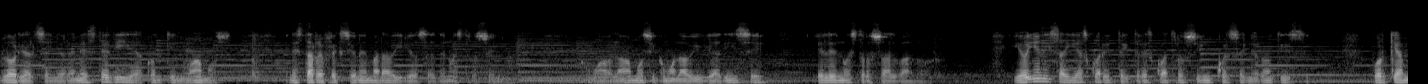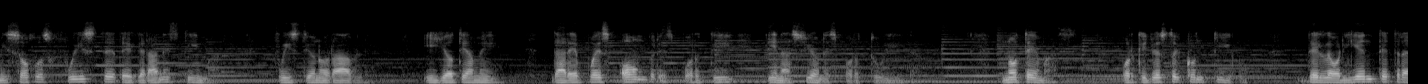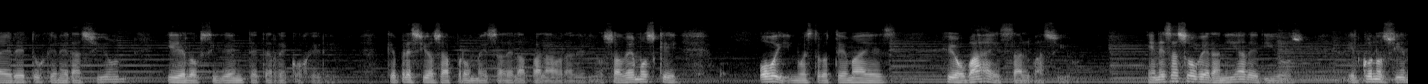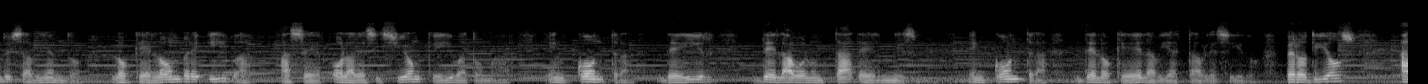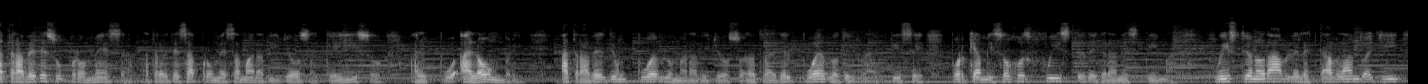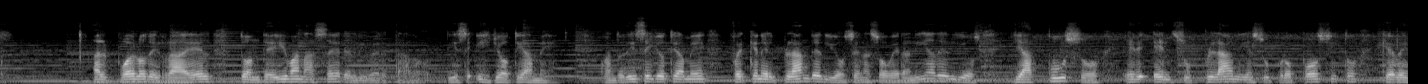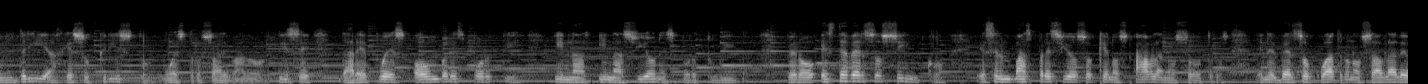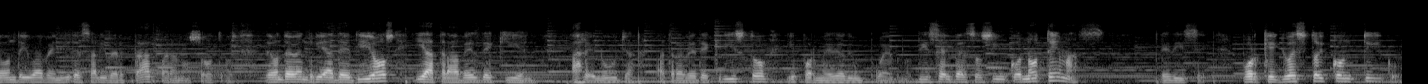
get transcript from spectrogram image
Gloria al Señor. En este día continuamos en estas reflexiones maravillosas de nuestro Señor. Como hablábamos y como la Biblia dice, Él es nuestro Salvador. Y hoy en Isaías 43, 4, 5 el Señor nos dice, porque a mis ojos fuiste de gran estima, fuiste honorable, y yo te amé. Daré pues hombres por ti y naciones por tu vida. No temas, porque yo estoy contigo. Del oriente traeré tu generación y del occidente te recogeré. Qué preciosa promesa de la palabra de Dios. Sabemos que hoy nuestro tema es Jehová es salvación. En esa soberanía de Dios, Él conociendo y sabiendo lo que el hombre iba a hacer o la decisión que iba a tomar en contra de ir de la voluntad de Él mismo, en contra de lo que Él había establecido. Pero Dios a través de su promesa, a través de esa promesa maravillosa que hizo al, al, hombre, a través de un pueblo maravilloso, a través del pueblo de Israel. Dice, porque a mis ojos fuiste de gran estima, fuiste honorable, le está hablando allí al pueblo de Israel donde iban a ser el libertador. Dice, y yo te amé. Cuando dice yo te amé, fue que en el plan de Dios, en la soberanía de Dios, ya puso en, su plan y en su propósito que vendría Jesucristo, nuestro Salvador. Dice, daré pues hombres por ti y, naciones por tu vida. Pero este verso 5 es el más precioso que nos habla a nosotros. En el verso 4 nos habla de dónde iba a venir esa libertad para nosotros. De dónde vendría de Dios y a través de quién. Aleluya. A través de Cristo y por medio de un pueblo. Dice el verso 5, no temas, le dice, porque yo estoy contigo.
